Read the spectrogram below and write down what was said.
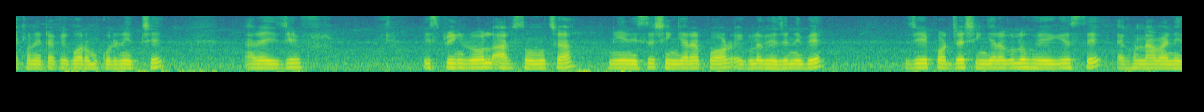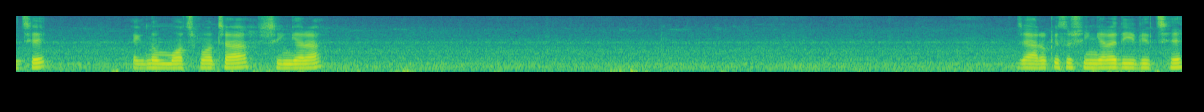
এখন এটাকে গরম করে নিচ্ছে। আর এই যে স্প্রিং রোল আর সমুচা নিয়ে নিছে, সিঙ্গারার পর এগুলো ভেজে নেবে। যে পর্যায়ে সিঙ্গারাগুলো হয়ে গেছে, এখন নামায় নিচ্ছে। একদম মচমচা সিঙ্গারা। যে আরও কিছু সিঙ্গারা দিয়ে দিচ্ছে।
